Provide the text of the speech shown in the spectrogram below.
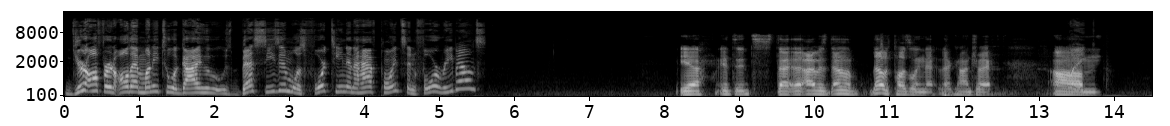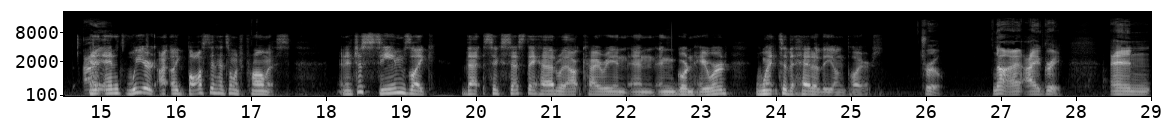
you're offering all that money to a guy whose best season was 14 and a half points and four rebounds? Yeah, it's it's that I was that was, that was puzzling that that contract. Um, I, and, and it's weird. I, like Boston had so much promise, and it just seems like that success they had without Kyrie and and, and Gordon Hayward went to the head of the young players. True. No, I, I agree. And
